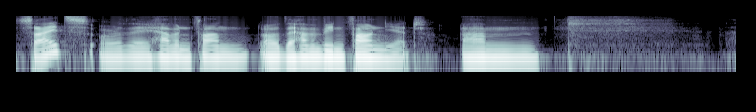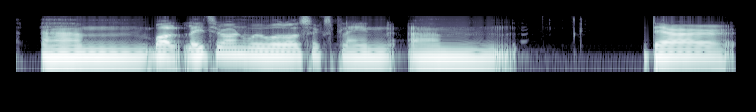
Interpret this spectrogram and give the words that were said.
sites, or they haven't found, or they haven't been found yet. Um, um, well, later on we will also explain. Um, there are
